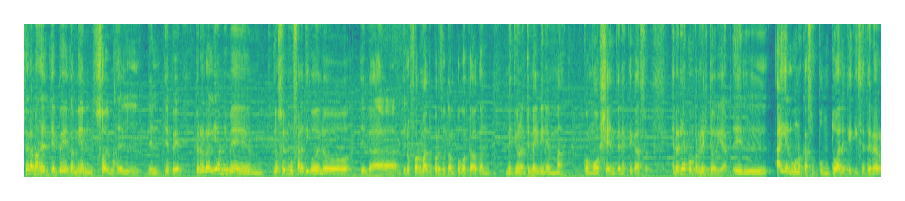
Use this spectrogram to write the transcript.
Yo era más del TP, también soy más del, del TP, pero en realidad a mí me. no soy muy fanático de, lo, de los formatos, por eso tampoco estaba tan metido en el tema y vine más como oyente en este caso. En realidad compro la historia. Hay algunos casos puntuales que quise tener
